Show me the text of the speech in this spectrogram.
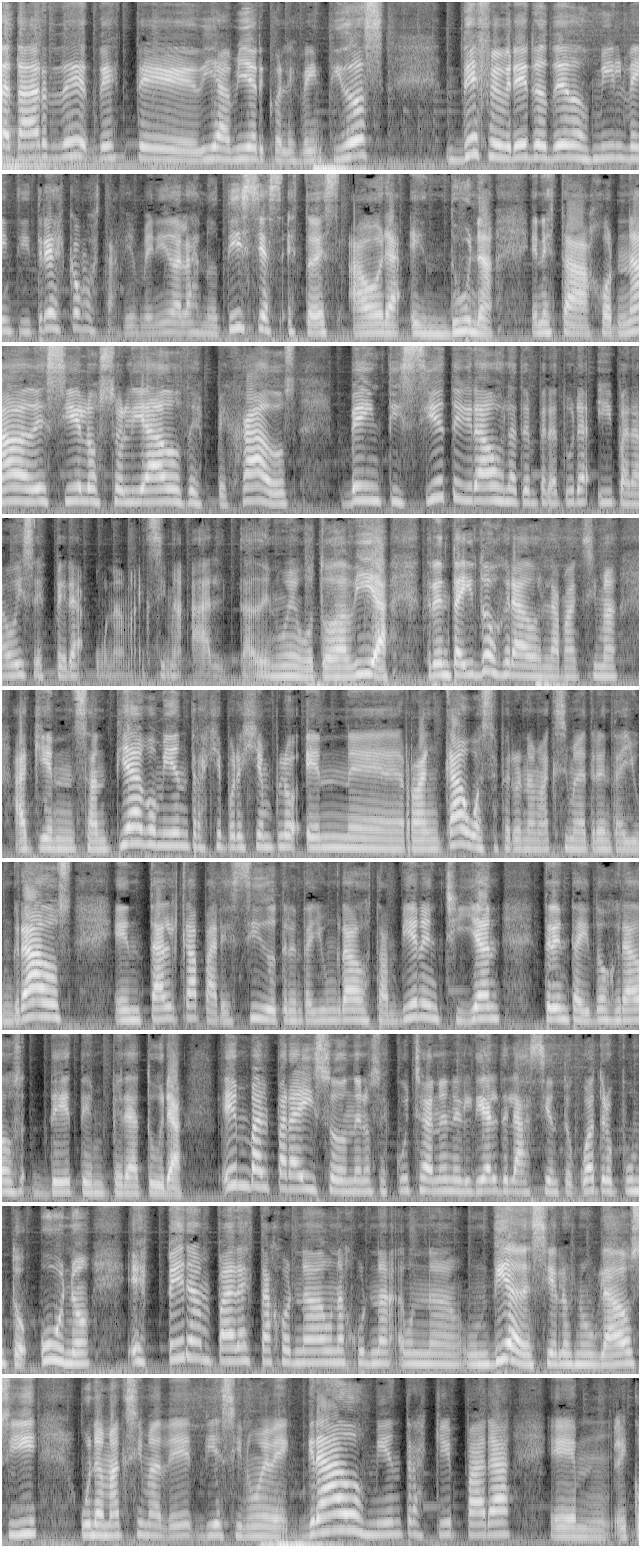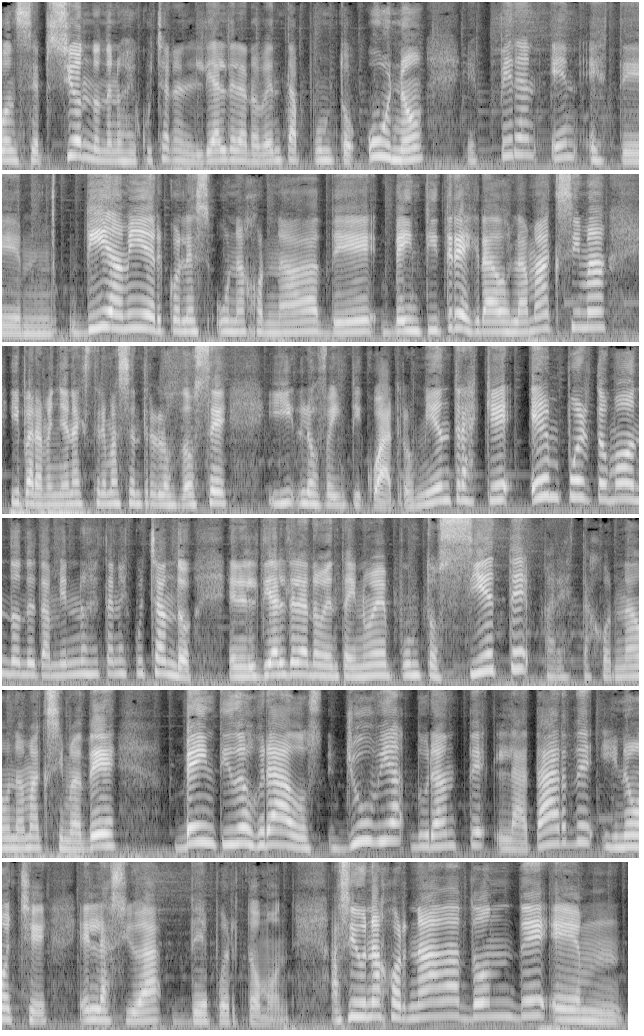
la tarde de este día miércoles 22 de febrero de 2023. ¿Cómo estás? Bienvenido a las noticias. Esto es ahora en Duna, en esta jornada de cielos soleados, despejados, 27 grados la temperatura y para hoy se espera una máxima alta de nuevo todavía, 32 grados la máxima aquí en Santiago, mientras que por ejemplo en eh, Rancagua se espera una máxima de 31 grados, en Talca parecido 31 grados también, en Chillán 32 grados de temperatura. En Valparaíso, donde nos escuchan en el dial de la 104 1, esperan para esta jornada una, jornada, un día de cielos nublados y una máxima de 19 grados, mientras que para em, eh, Concepción, donde nos escuchan en el dial de la 90.1, esperan en este em, día miércoles una jornada de 23 grados la máxima y para mañana extremas entre los 12 y los 24. Mientras que en Puerto Montt, donde también nos están escuchando en el dial de la 99.7, para esta jornada una máxima de 22 grados, lluvia durante la tarde y noche en la ciudad de Puerto Montt. Ha sido una jornada donde... Eh,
